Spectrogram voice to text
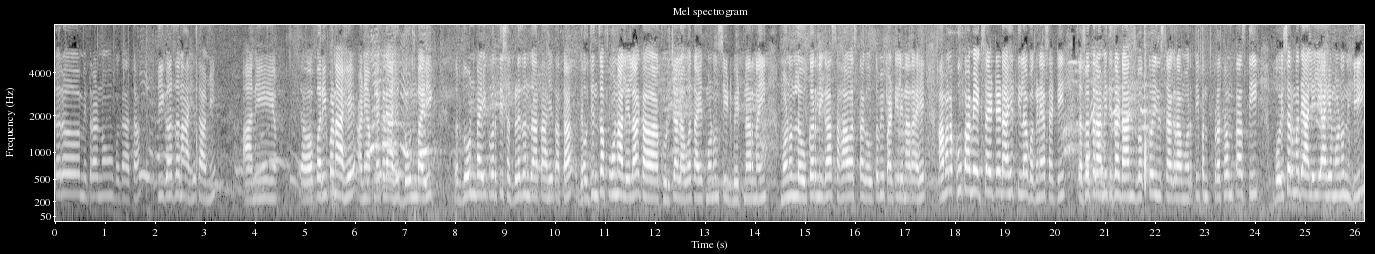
तर मित्रांनो बघा आता. तिघ जण आहेत आम्ही. आणि परी पण आहे आणि आपल्याकडे आहेत दोन बाईक. तर दोन बाईकवरती सगळेजण जात आहेत आता. गौजींचा फोन आलेला का खुर्च्या लावत आहेत म्हणून सीट भेटणार नाही. म्हणून लवकर निघा. सहा वाजता गौतमी पाटील येणार आहे. आम्हाला खूप आम्ही एक्सायटेड आहेत तिला बघण्यासाठी. तसं तर आम्ही तिचा डान्स बघतो इंस्टाग्रामवरती पण प्रथमताच ती बोईसरमध्ये आलेली आहे म्हणून ही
